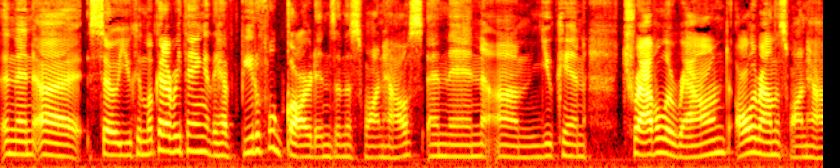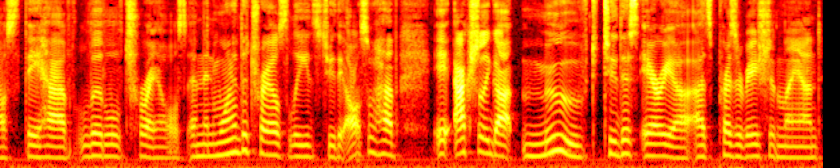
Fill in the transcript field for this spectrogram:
and then uh, so you can look at everything. They have beautiful gardens in the Swan House, and then um, you can travel around all around the Swan House. They have little trails, and then one of the trails leads to. They also have it actually got moved to this area as preservation land,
